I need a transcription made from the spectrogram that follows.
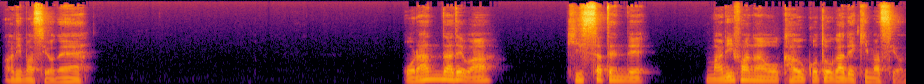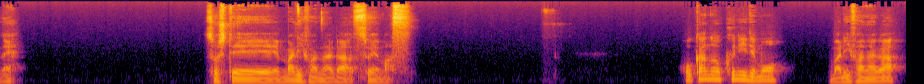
ありますよね。オランダでは喫茶店でマリファナを買うことができますよね。そしてマリファナが吸えます。他の国でもマリファナが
